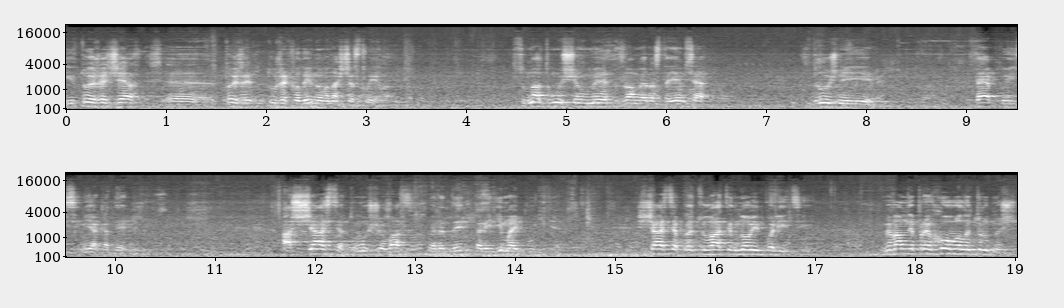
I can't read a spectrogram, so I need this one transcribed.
і в той же час, е, в той же, ту же хвилину вона щаслива. Сумна, тому що ми з вами розстаємося з дружньої, теплої сім'ї академії. А щастя, тому що у вас впереди, впереді майбутнє. Щастя працювати в новій поліції. Ми вам не приховували труднощі.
